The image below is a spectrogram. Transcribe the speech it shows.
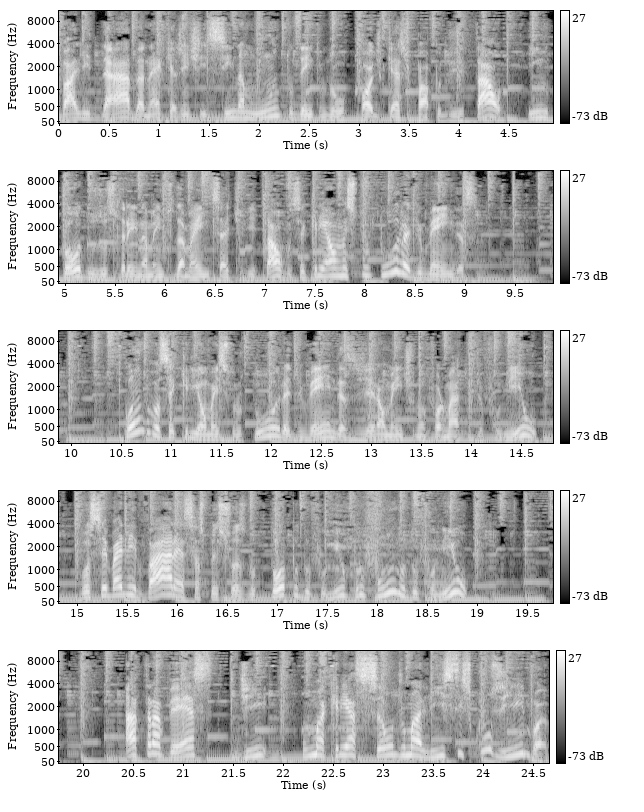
validada, né, que a gente ensina muito dentro do podcast Papo Digital e em todos os treinamentos da Mindset Digital, você criar uma estrutura de vendas. Quando você cria uma estrutura de vendas, geralmente no formato de funil, você vai levar essas pessoas do topo do funil para o fundo do funil através de uma criação de uma lista exclusiva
